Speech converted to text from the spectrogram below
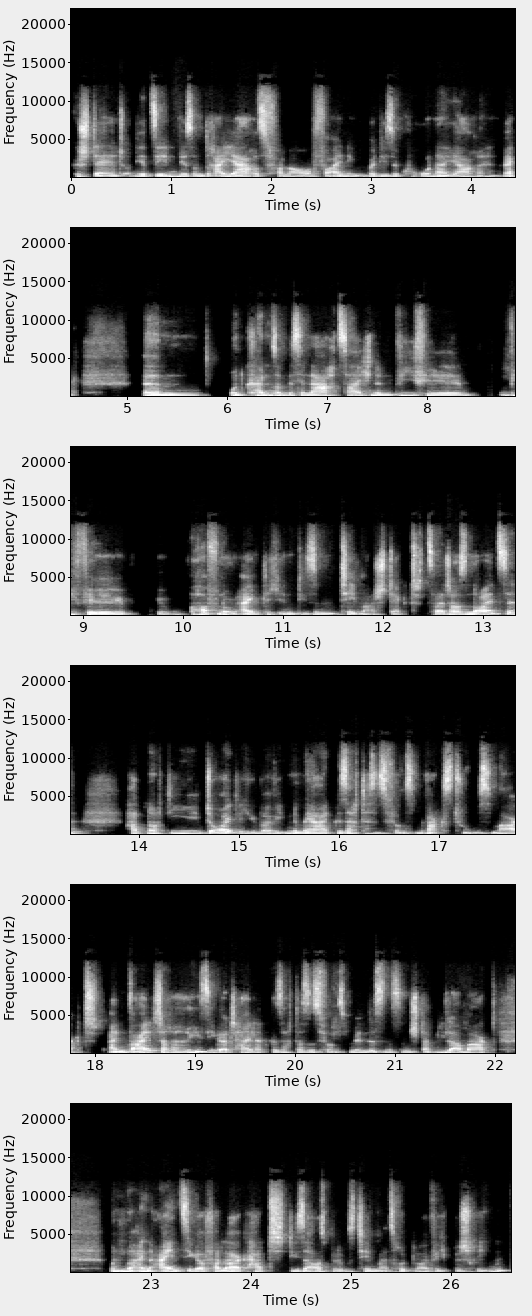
gestellt. Und jetzt sehen wir so einen Dreijahresverlauf, vor allen Dingen über diese Corona-Jahre hinweg, ähm, und können so ein bisschen nachzeichnen, wie viel wie viel Hoffnung eigentlich in diesem Thema steckt. 2019 hat noch die deutlich überwiegende Mehrheit gesagt, das ist für uns ein Wachstumsmarkt. Ein weiterer riesiger Teil hat gesagt, das ist für uns mindestens ein stabiler Markt. Und nur ein einziger Verlag hat diese Ausbildungsthemen als rückläufig beschrieben.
